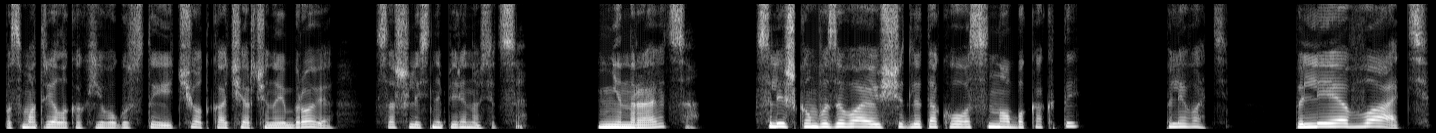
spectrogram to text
Посмотрела, как его густые, четко очерченные брови сошлись на переносице. «Не нравится? Слишком вызывающе для такого сноба, как ты? Плевать. Плевать!»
